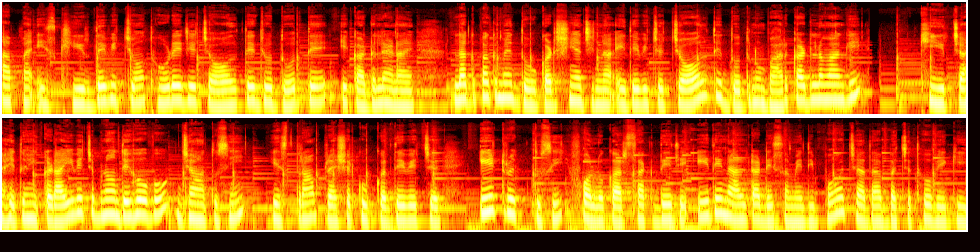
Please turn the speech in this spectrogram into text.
ਆਪਾਂ ਇਸ ਖੀਰ ਦੇ ਵਿੱਚੋਂ ਥੋੜੇ ਜਿਹੇ ਚੌਲ ਤੇ ਜੋ ਦੁੱਧ ਹੈ ਇਹ ਕੱਢ ਲੈਣਾ ਹੈ। ਲਗਭਗ ਮੈਂ ਦੋ ਕੜਛੀਆਂ ਜਿੰਨਾ ਇਹਦੇ ਵਿੱਚ ਚੌਲ ਤੇ ਦੁੱਧ ਨੂੰ ਬਾਹਰ ਕੱਢ ਲਵਾਂਗੀ। ਖੀਰ ਚਾਹੇ ਤੁਸੀਂ ਕੜਾਈ ਵਿੱਚ ਬਣਾਉਂਦੇ ਹੋਵੋ ਜਾਂ ਤੁਸੀਂ ਇਸ ਤਰ੍ਹਾਂ ਪ੍ਰੈਸ਼ਰ ਕੁੱਕਰ ਦੇ ਵਿੱਚ ਇਹ ਟ੍ਰਿਕ ਤੁਸੀਂ ਫੋਲੋ ਕਰ ਸਕਦੇ ਜੇ ਇਹਦੇ ਨਾਲ ਤੁਹਾਡੇ ਸਮੇਂ ਦੀ ਬਹੁਤ ਜ਼ਿਆਦਾ ਬਚਤ ਹੋਵੇਗੀ।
